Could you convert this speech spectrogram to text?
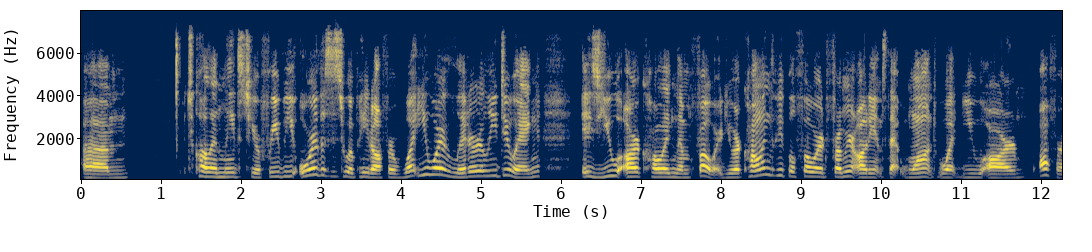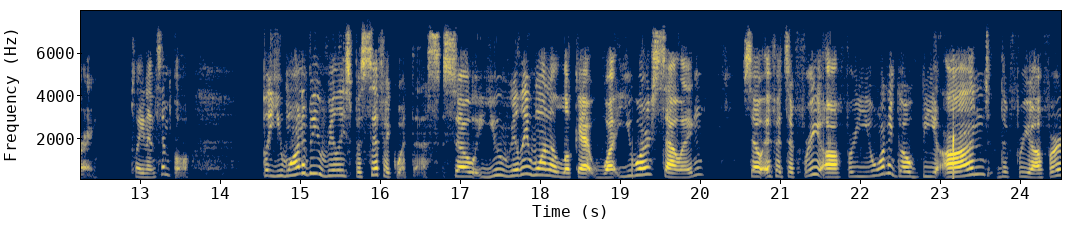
um, to call in leads to your freebie, or this is to a paid offer. What you are literally doing is you are calling them forward. You are calling the people forward from your audience that want what you are offering, plain and simple. But you want to be really specific with this. So you really want to look at what you are selling so if it's a free offer, you want to go beyond the free offer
